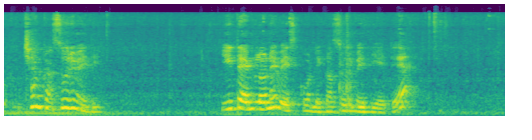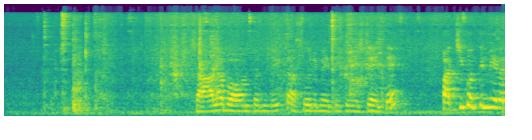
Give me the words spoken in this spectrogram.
కొంచెం కసూరి మేది ఈ టైంలోనే వేసుకోండి కసూరి మెతి అయితే. చాలా బాగుంటుంది కసూరి మెతి టేస్ట్ అయితే. పచ్చి కొత్తిమీర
